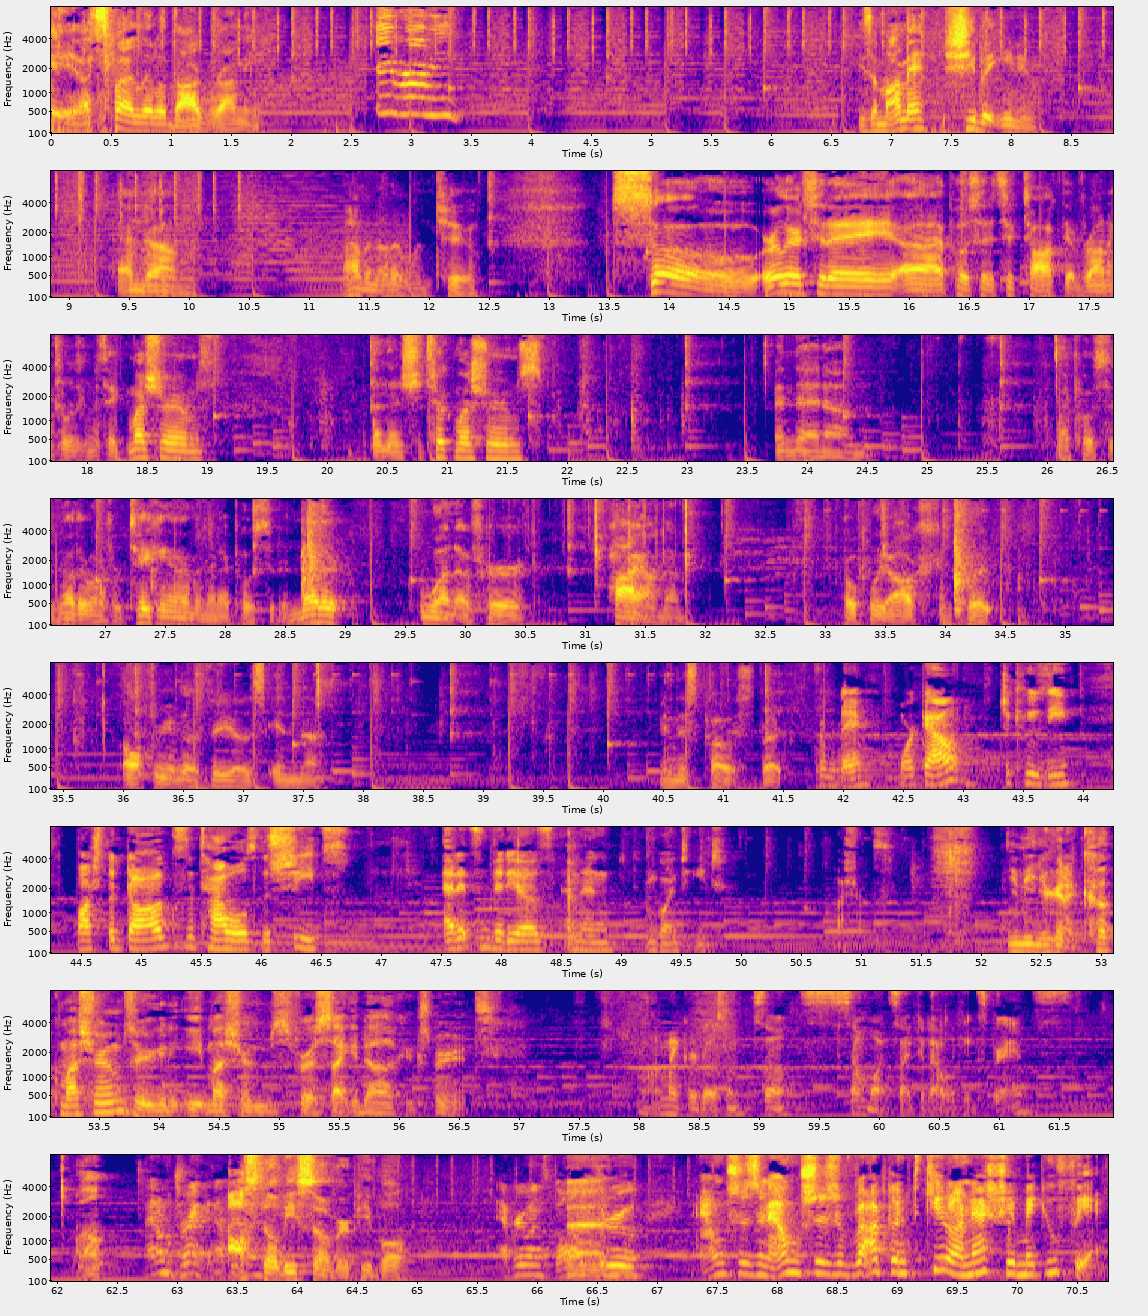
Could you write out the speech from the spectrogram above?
Hey, that's my little dog, Rami. Hey, Rami. He's a Mame Shiba Inu. And, um, I have another one too. So, earlier today, uh, I posted a TikTok that Veronica was going to take mushrooms. And then she took mushrooms. And then, um, I posted another one of her taking them. And then I posted another one of her high on them. Hopefully, Alex can put all three of those videos in the in this post, but for the day. Workout, jacuzzi, wash the dogs, the towels, the sheets, edit some videos, and then I'm going to eat mushrooms. you mean you're gonna cook mushrooms or you're gonna eat mushrooms for a psychedelic experience? Well, I microdose them, so somewhat psychedelic experience. Well, I don't drink. And I'll still be sober, people. Everyone's going Um, through ounces and ounces of vodka and tequila, and that shit make you fit.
